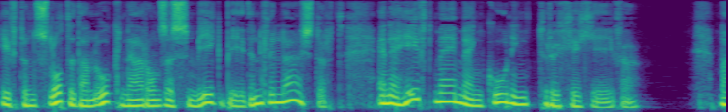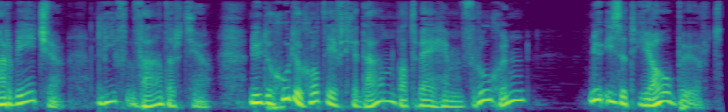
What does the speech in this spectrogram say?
heeft tenslotte dan ook naar onze smeekbeden geluisterd, en hij heeft mij mijn koning teruggegeven. Maar weet je, lief vadertje, nu de goede God heeft gedaan wat wij hem vroegen, nu is het jouw beurt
